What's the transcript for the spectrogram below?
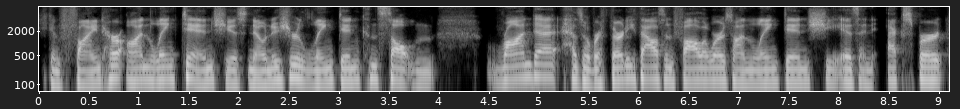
You can find her on LinkedIn. She is known as your LinkedIn consultant. Rhonda has over 30,000 followers on LinkedIn. She is an expert.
